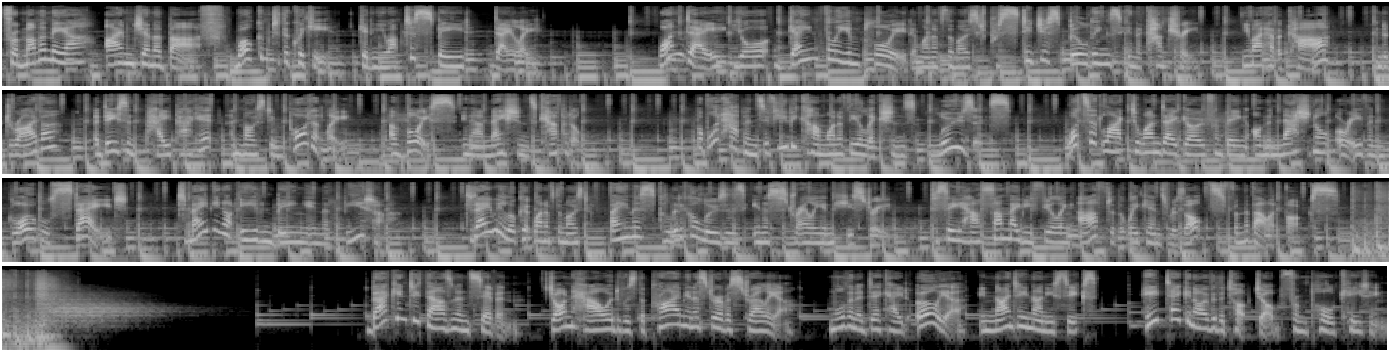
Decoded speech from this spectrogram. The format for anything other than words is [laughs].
From Mamamia, I'm Gemma Bath. Welcome to the Quicky, getting you up to speed daily. One day, you're gainfully employed in one of the most prestigious buildings in the country. You might have a car and a driver, a decent pay packet, and most importantly, a voice in our nation's capital. But what happens if you become one of the election's losers? What's it like to one day go from being on the national or even global stage to maybe not even being in the theatre? Today, we look at one of the most famous political losers in Australian history to see how some may be feeling after the weekend's results from the ballot box. Back in 2007, John Howard was the Prime Minister of Australia. More than a decade earlier, in 1996, he'd taken over the top job from Paul Keating.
